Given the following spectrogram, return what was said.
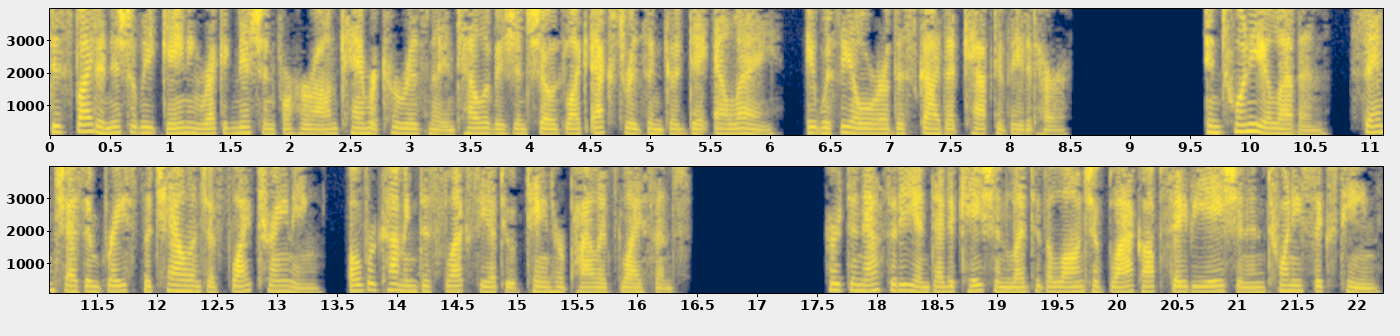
Despite initially gaining recognition for her on-camera charisma in television shows like Extras and Good Day LA, it was the allure of the sky that captivated her. In 2011, Sanchez embraced the challenge of flight training, overcoming dyslexia to obtain her pilot's license. Her tenacity and dedication led to the launch of Black Ops Aviation in 2016,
